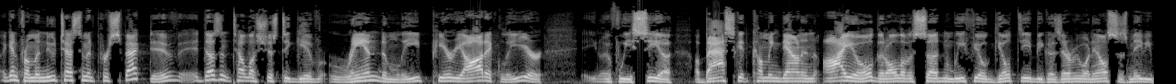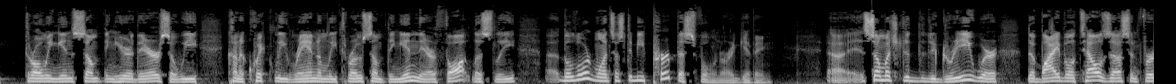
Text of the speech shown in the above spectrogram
again, from a New Testament perspective, it doesn't tell us just to give randomly, periodically, or you know, if we see a, a basket coming down an aisle, that all of a sudden we feel guilty because everyone else is maybe throwing in something here or there, so we kind of quickly, randomly throw something in there thoughtlessly. Uh, the Lord wants us to be purposeful in our giving. Uh, so much to the degree where the Bible tells us in 1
